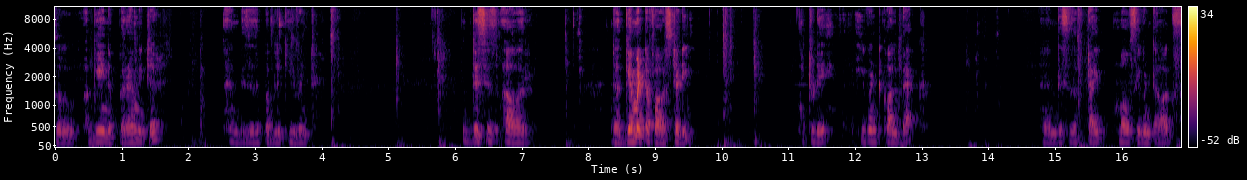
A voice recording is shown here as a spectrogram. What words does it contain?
So again a parameter and this is a public event. This is our the gamut of our study. Today event callback. And this is of type mouse event args.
